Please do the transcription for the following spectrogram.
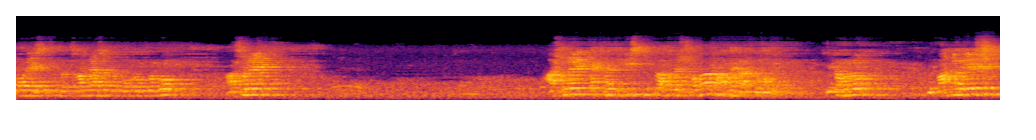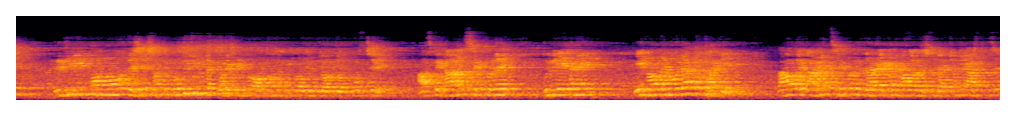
পরে এসেছিল। সামনে আসার জন্য অনুরোধ করব। আসলে আসলে একটা জিনিস কিন্তু আমাদের সবার মাথায় রাখতে হবে। সেটা হলো যে বাংলাদেশ পৃথিবীর অন্যান্য দেশের সাথে প্রতিযোগিতা করে কিন্তু অর্থনৈতিক অভিবৃদ্ধি অর্জন করছে। আজকে গার্মেন্টস সেক্টরে যদি এখানে এই ধরনের মজাটা থাকে। তাহলে গার্মেন্টস সেক্টরে যারা এখানে বাংলাদেশে ব্যবসা নিয়ে আসতেছে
